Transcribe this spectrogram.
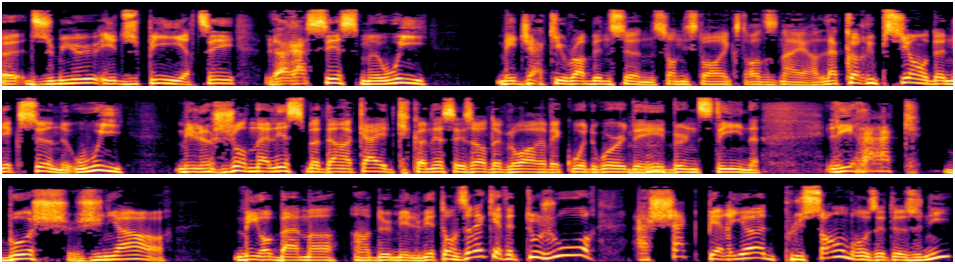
euh, du mieux et du pire. Tu sais, le racisme, oui. Mais Jackie Robinson, son histoire extraordinaire. La corruption de Nixon, oui. Mais le journalisme d'enquête qui connaît ses heures de gloire avec Woodward et Bernstein. L'Irak, Bush Junior mais Obama en 2008. On dirait qu'il y avait toujours, à chaque période plus sombre aux États-Unis,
